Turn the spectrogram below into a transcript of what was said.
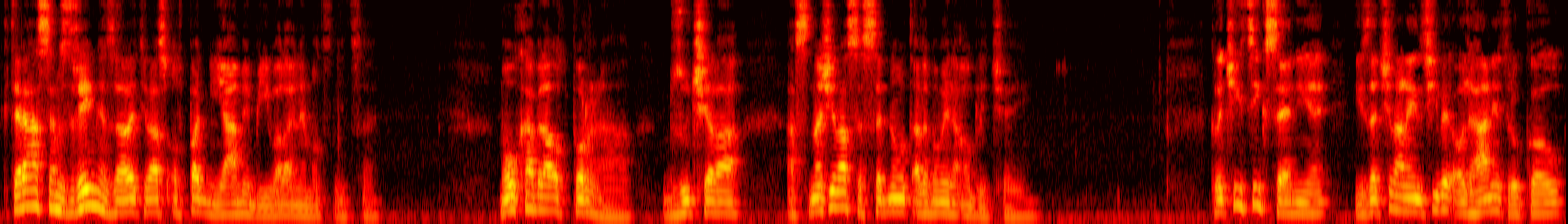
která sem zřejmě zaletěla z odpadní jámy bývalé nemocnice. Moucha byla odporná, bzučela a snažila se sednout Adamovi na obličej. Klečící Ksenie ji začala nejdříve odhánět rukou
